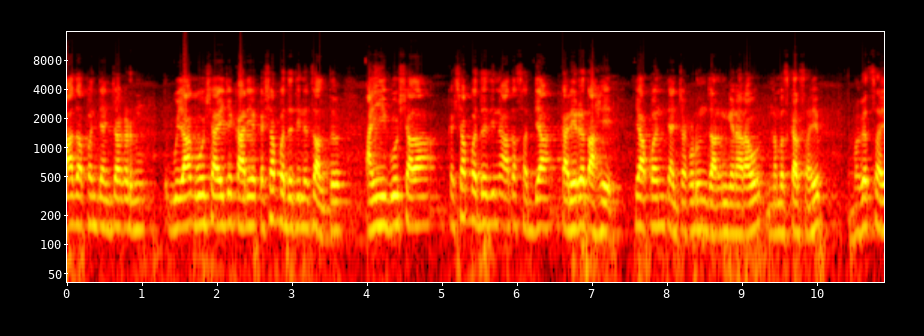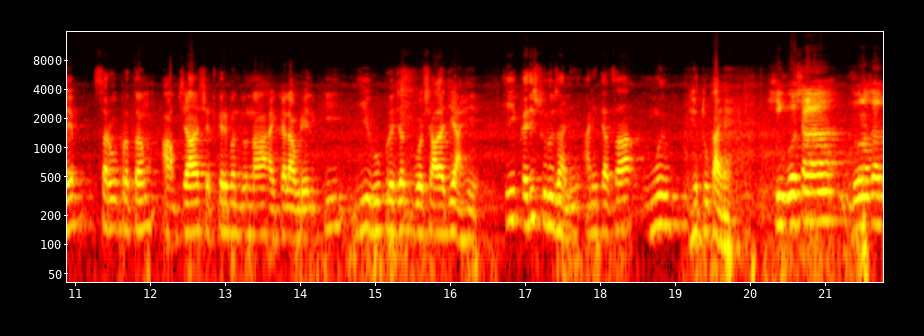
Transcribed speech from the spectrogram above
आज आपण त्यांच्याकडून या गोशाळेचे कार्य कशा पद्धतीने चालतं आणि ही गोशाळा कशा पद्धतीने आता सध्या कार्यरत आहे हे आपण त्यांच्याकडून जाणून घेणार आहोत. नमस्कार साहेब. भगत साहेब सर्वप्रथम आमच्या शेतकरी बंधूंना ऐकायला आवडेल की ही रूपरजत गोशाळा जी आहे ही कधी सुरू झाली आणि त्याचा मूळ हेतू काय आहे? ही गोशाळा दोन हजार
